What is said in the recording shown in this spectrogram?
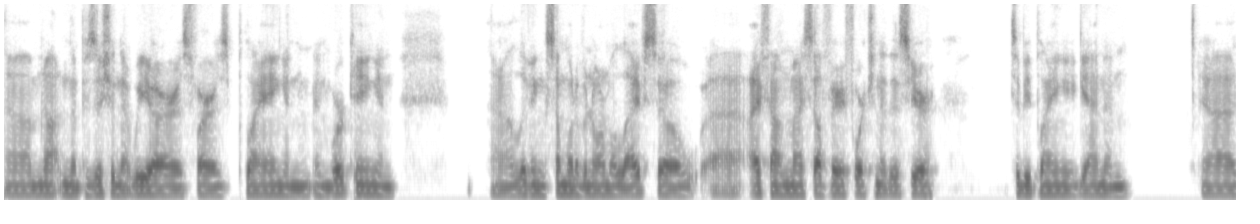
um, not in the position that we are as far as playing and, and working and uh, living somewhat of a normal life. So uh, I found myself very fortunate this year to be playing again, and uh,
